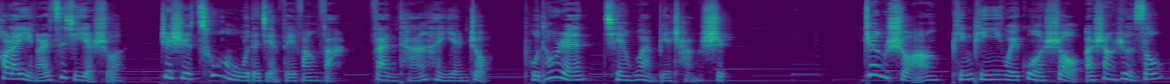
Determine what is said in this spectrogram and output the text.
后来颖儿自己也说，这是错误的减肥方法，反弹很严重，普通人千万别尝试。郑爽频频因为过瘦而上热搜，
